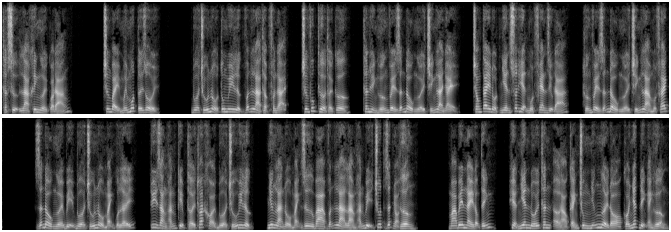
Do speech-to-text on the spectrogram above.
Thật sự là khinh người quá đáng. Chương 71 tới rồi. Đùa chú nổ tung uy lực vẫn là thập phân đại, Trương Phúc thừa thời cơ, thân hình hướng về dẫn đầu người chính là nhảy, trong tay đột nhiên xuất hiện một phen dịu đá, hướng về dẫn đầu người chính là một phách. Dẫn đầu người bị bùa chú nổ mạnh quân lấy, tuy rằng hắn kịp thời thoát khỏi bùa chú uy lực, nhưng là nổ mạnh dư ba vẫn là làm hắn bị chút rất nhỏ thương. Mà bên này động tĩnh, hiển nhiên đối thân ở hảo cảnh chung những người đó có nhất định ảnh hưởng,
